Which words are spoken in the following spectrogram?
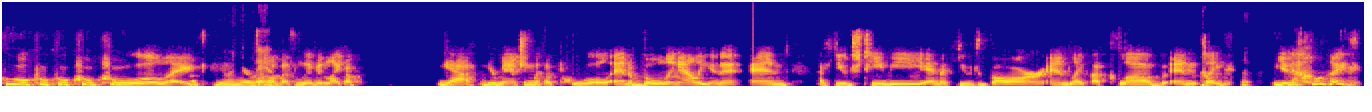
"Cool, cool, cool, cool, cool." Like you and your some man. of us live in like a yeah, your mansion with a pool and a bowling alley in it, and a huge TV and a huge bar and like a club and like you know like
